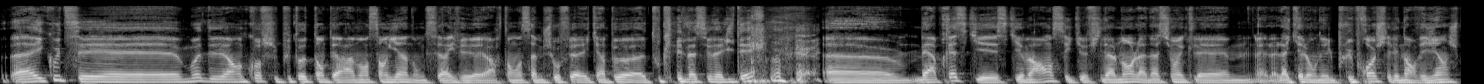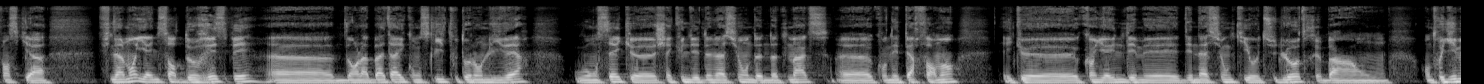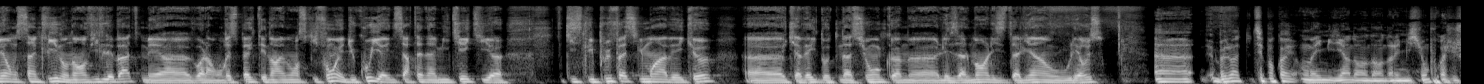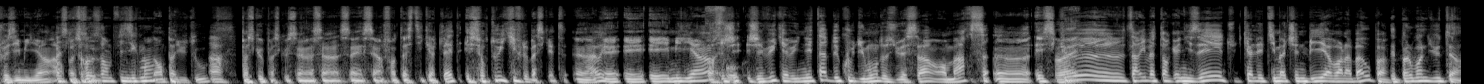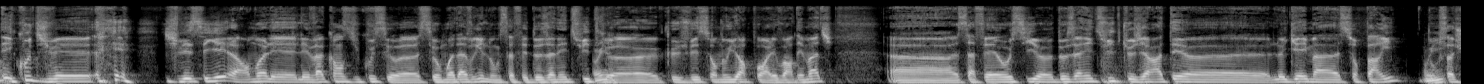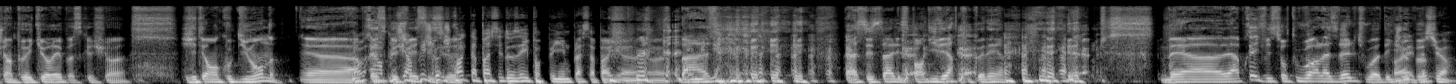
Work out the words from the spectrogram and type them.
Bah, écoute, c'est moi de- en cours, je suis plutôt de tempérament sanguin, donc c'est vrai que je vais avoir tendance à me chauffer avec un peu euh, toutes les nationalités. Euh, mais après, ce qui est ce qui est marrant, c'est que finalement, la nation avec les, laquelle on est le plus proche, c'est les Norvégiens. Je pense qu'il y a finalement il y a une sorte de respect euh, dans la bataille qu'on se livre tout au long de l'hiver, où on sait que chacune des deux nations donne notre max, euh, qu'on est performant. Et que quand il y a une des, des nations qui est au-dessus de l'autre, eh ben on, entre guillemets, on s'incline, on a envie de les battre, mais euh, voilà, on respecte énormément ce qu'ils font et du coup, il y a une certaine amitié qui euh, qui se lie plus facilement avec eux euh, qu'avec d'autres nations comme euh, les Allemands, les Italiens ou les Russes. Euh, Benoît, tu sais pourquoi on a Emilien dans, dans, dans l'émission? Pourquoi j'ai choisi Emilien? Parce qu'il te que- ressemble physiquement? Non, pas du tout. Ah. Parce que parce que c'est un, c'est un, c'est un- c'est un fantastique athlète et surtout il kiffe le basket. Euh, Ah oui. et, et, et Emilien, j'ai- vu qu'il y avait une étape de Coupe du Monde aux USA en mars. Euh, Est-ce Ouais. que tu arrives à t'organiser? Tu te cales les petits matchs NBA à voir là-bas ou pas? T'es pas loin de Utah. Écoute, je vais je vais essayer. Alors moi, les, les vacances du coup, c'est au, c'est au mois d'avril, donc ça fait deux années de suite Oui. que que je vais sur New York pour aller voir des matchs. Euh, ça fait aussi euh, deux années de suite que j'ai raté euh, le game à, sur Paris. Oui. Donc ça, je suis un peu écœuré parce que je suis, euh, j'étais en Coupe du Monde. Euh, Non, après, en ce que je fais, plus, je, je crois que t'as pas assez d'oseille pour payer une place à Paris. euh, bah, ah, c'est ça, les sports d'hiver, tu connais. hein. Mais euh, après, je vais surtout voir Lasvel, tu vois, dès que Ouais, je peux. bien sûr.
